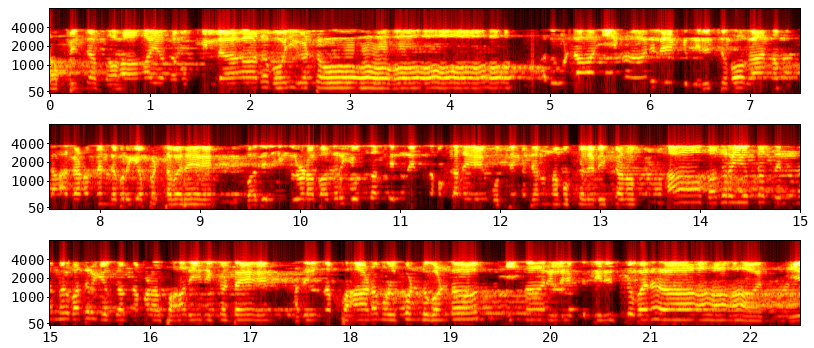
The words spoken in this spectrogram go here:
റബ്ബിന്റെ സഹായം നമുക്കില്ലാതെ പോയി കേട്ടോ. അതുകൊണ്ട് ആ ഈമാനിലേക്ക് തിരിച്ചു പോകാൻ നമുക്കാകണം എന്റെ പ്രിയപ്പെട്ടവരെ. ബദരീങ്ങളുടെ ബദർ യുദ്ധത്തിൽ നിന്ന് നമുക്കതേ ഉത്തേജനം നമുക്ക് ലഭിക്കണം. ആ ബദർ യുദ്ധത്തിൽ നിന്ന് ബദർ യുദ്ധം നമ്മളെ സ്വാധീനിക്കട്ടെ. അതിൽ നിന്ന് പാഠം ഉൾക്കൊണ്ടുകൊണ്ട് ഈ നാരിലേക്ക് തിരിച്ചു വരാൻ ഈ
